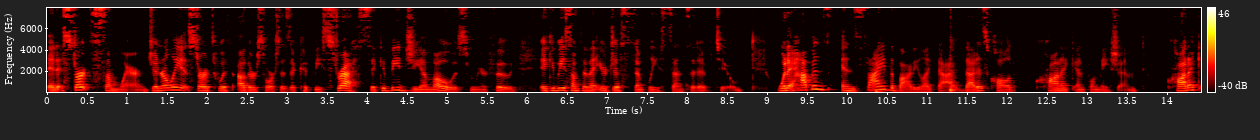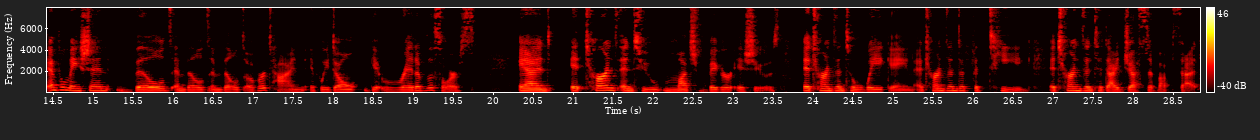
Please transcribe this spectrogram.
and it starts somewhere. Generally, it starts with other sources. It could be stress, it could be GMOs from your food, it could be something that you're just simply sensitive to. When it happens inside the body like that, that is called chronic inflammation Chronic inflammation builds and builds and builds over time if we don't get rid of the source. And it turns into much bigger issues. It turns into weight gain. It turns into fatigue. It turns into digestive upset.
